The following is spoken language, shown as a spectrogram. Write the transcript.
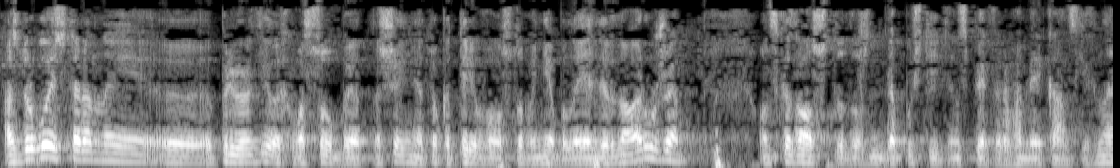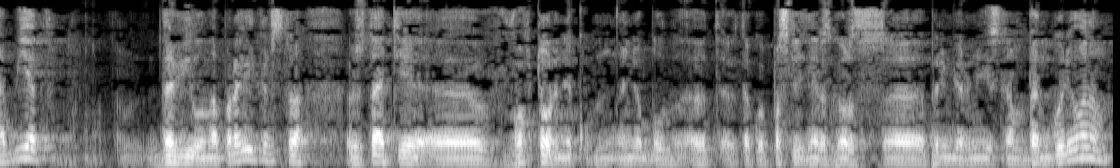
а с другой стороны э, превратил их в особые отношения, только требовал, чтобы не было ядерного оружия. Он сказал, что должны допустить инспекторов американских на объект, давил на правительство. В результате э, во вторник у него был э, такой последний разговор с премьер-министром Бен Гурионом.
